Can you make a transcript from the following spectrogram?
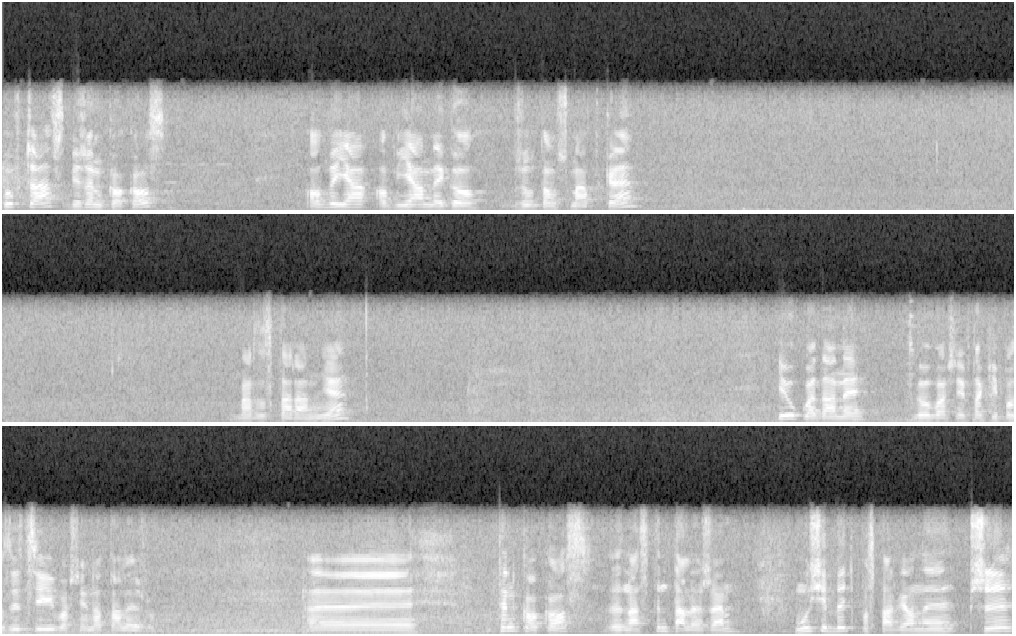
Wówczas bierzemy kokos, owija, owijamy go w żółtą szmatkę. Bardzo starannie. I układamy go właśnie w takiej pozycji, właśnie na talerzu. Eee, ten kokos na, z tym talerzem musi być postawiony przy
